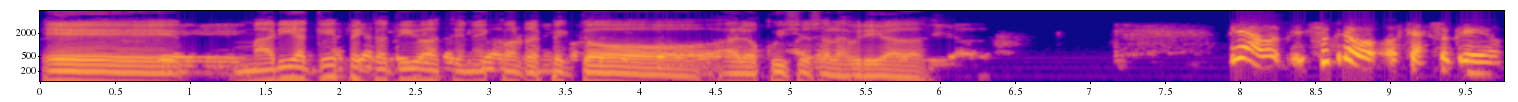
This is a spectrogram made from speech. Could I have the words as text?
Eh, María, ¿qué expectativas tenés con respecto a los juicios a las brigadas? Mira, yo creo, o sea, yo creo,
